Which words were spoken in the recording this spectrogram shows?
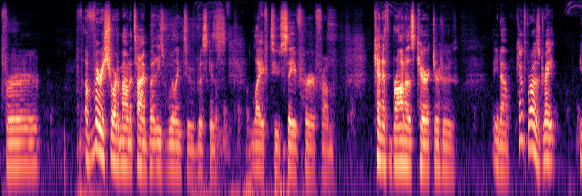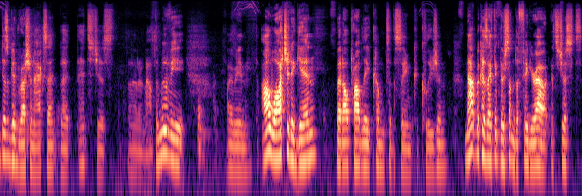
for a very short amount of time, but he's willing to risk his life to save her from Kenneth Branagh's character, who, you know, Kenneth Branagh's great. He does a good Russian accent, but it's just I don't know. The movie, I mean, I'll watch it again, but I'll probably come to the same conclusion. Not because I think there's something to figure out. It's just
